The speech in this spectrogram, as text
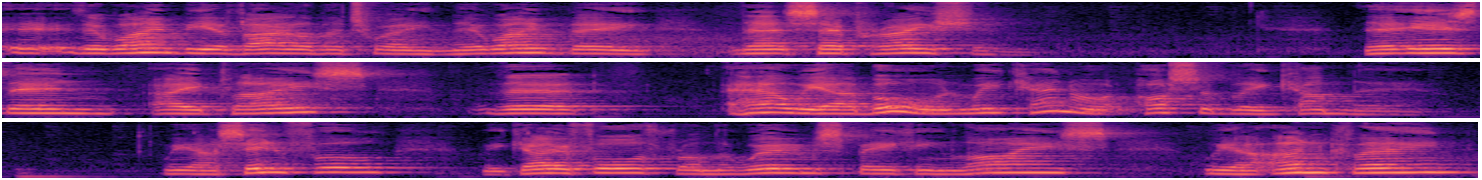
uh, there won't be a veil between, there won't be that separation. There is then a place that how we are born, we cannot possibly come there. We are sinful, we go forth from the womb speaking lies, we are unclean,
